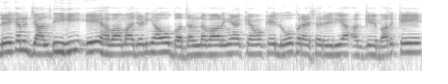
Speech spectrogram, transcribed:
ਲੇਕਿਨ ਜਲਦੀ ਹੀ ਇਹ ਹਵਾਵਾਂ ਜਿਹੜੀਆਂ, ਉਹ ਬਦਲਣ ਵਾਲੀਆਂ, ਕਿਉਂਕਿ ਲੋ ਪ੍ਰੈਸ਼ਰ ਏਰੀਆ ਅੱਗੇ ਵੱਧ ਕੇ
